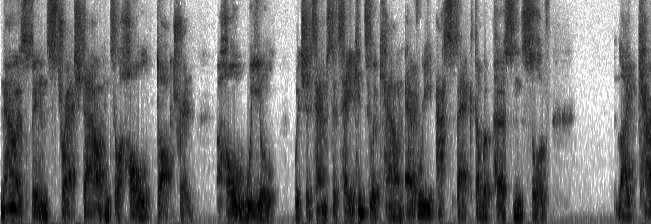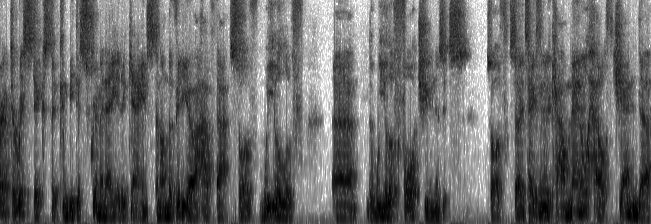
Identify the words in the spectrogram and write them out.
Now it's been stretched out into a whole doctrine, a whole wheel, which attempts to take into account every aspect of a person's sort of like characteristics that can be discriminated against. And on the video, I have that sort of wheel of uh, the wheel of fortune, as it's sort of. So it takes into account mental health, gender,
